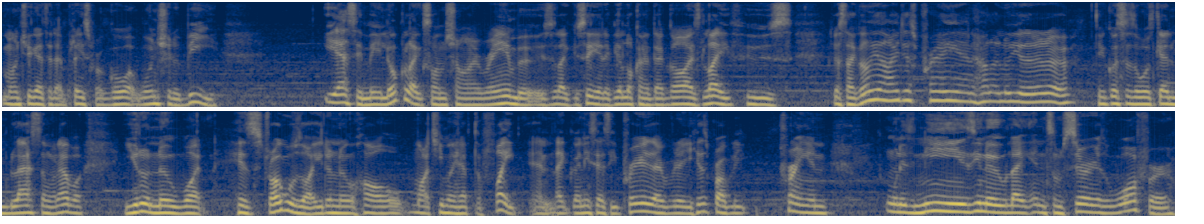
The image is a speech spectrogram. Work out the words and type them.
once you get to that place where God wants you to be, yes, it may look like sunshine, rainbows, like you say. If you're looking at that guy's life, who's just like, oh yeah, I just pray and hallelujah, da, da, da. because he's always getting blessed and whatever. You don't know what his struggles are. You don't know how much he might have to fight. And like when he says he prays every day, he's probably praying on his knees, you know, like in some serious warfare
